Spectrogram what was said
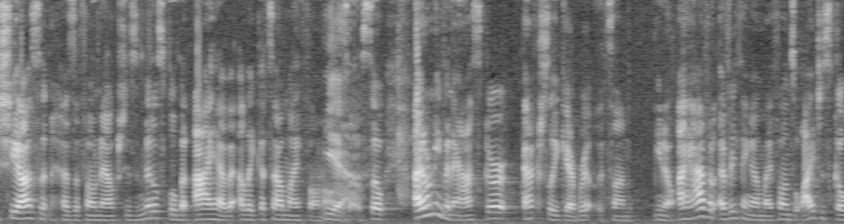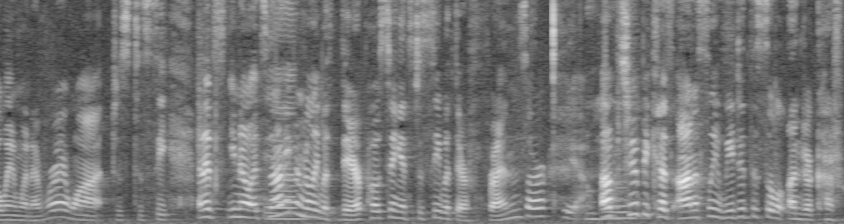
She also has a phone now because she's in middle school, but I have it. Like it's on my phone also. Yeah. So I don't even ask her. Actually, Gabrielle, it's on. You know, I have everything on my phone, so I just go in whenever I want, just to see. And it's you know, it's not even really what they're posting. It's to see what their friends are Yeah. up mm-hmm. to. Because honestly, we did this little undercover.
